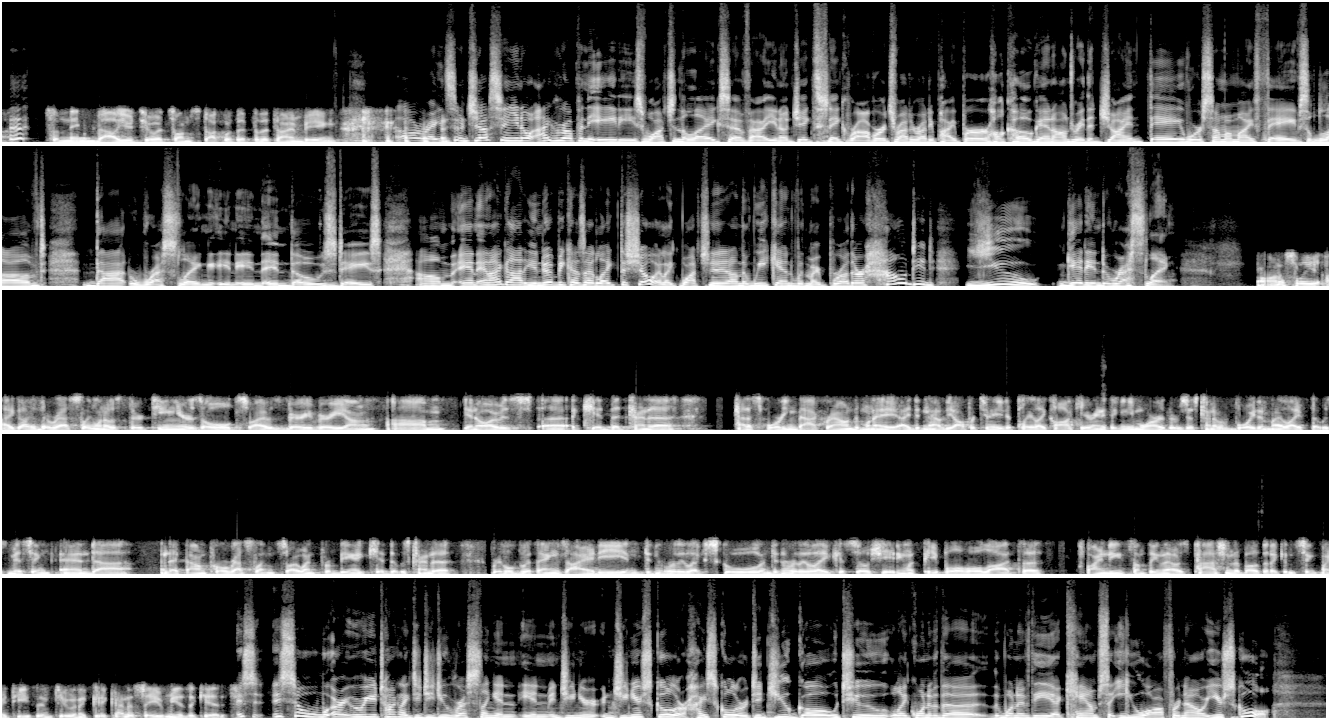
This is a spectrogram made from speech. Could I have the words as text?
some name value to it, so I'm stuck with it for the time being. All right. So, Justin, you know, I grew up in the 80s watching the likes of, uh, you know, Jake the Snake Roberts, Rowdy Roddy Piper, Hulk Hogan, Andre the Giant. They were some of my faves. Loved that wrestling in, in, in those days. Um, and, and I got into it because I liked the show. I liked watching it on the weekend with my brother. How did you get into wrestling? Honestly, I got into wrestling when I was 13 years old, so I was very, very young. Um, you know, I was uh, a kid that kind of had a sporting background, and when I, I didn't have the opportunity to play like hockey or anything anymore, there was just kind of a void in my life that was missing, and uh, and I found pro wrestling. So I went from being a kid that was kind of riddled with anxiety and didn't really like school and didn't really like associating with people a whole lot to finding something that I was passionate about that I can sink my teeth into, and it, it kind of saved me as a kid. Is- is- So, are, were you talking like, did you do wrestling in, in, in junior junior school or high school, or did you go to like one of the one of the uh, camps that you offer now at your school?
